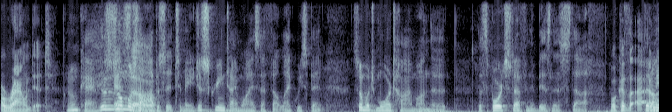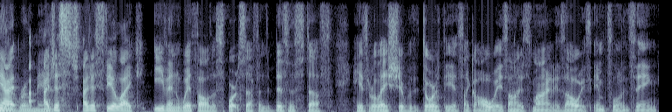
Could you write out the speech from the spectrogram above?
around it. Okay, this is And almost the opposite to me. Just screen time wise, I felt like we spent so much more time on the the sports stuff and the business stuff. Well, because I, I mean, I, romance. I just, I just feel like even with all the sports stuff and the business stuff, his relationship with Dorothy is like always on his mind, is always influencing,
